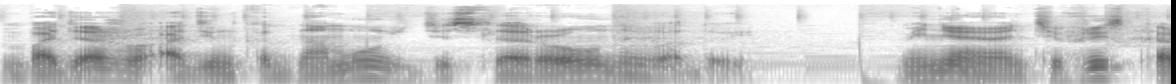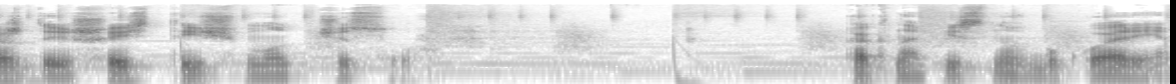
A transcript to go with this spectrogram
Бодяжу один к одному с дистиллированной водой. Меняю антифриз каждые 6000 мод-часов. Как написано в букваре.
